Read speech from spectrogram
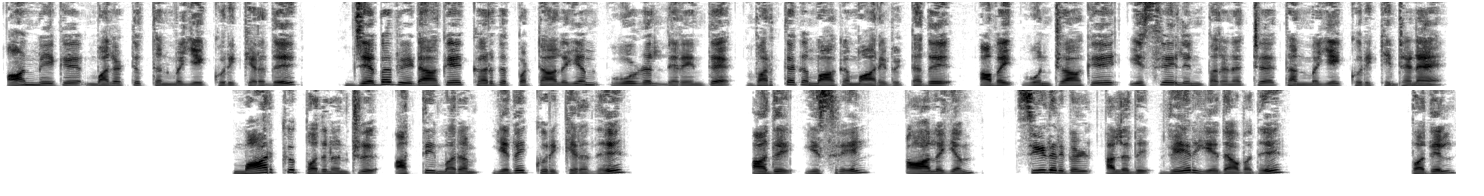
ஆன்மீக மலட்டுத்தன்மையை குறிக்கிறது. ஜெப வீடாக கருதப்பட்டாலயம் ஊழல் நிறைந்த வர்த்தகமாக மாறிவிட்டது. அவை ஒன்றாக இஸ்ரேலின் பலனற்ற தன்மையை குறிக்கின்றன. மார்க்கு பதினொன்று அத்தி மரம் எதைக் குறிக்கிறது? அது இஸ்ரேல் ஆலயம் சீடர்கள் அல்லது வேறு ஏதாவது? பதில்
